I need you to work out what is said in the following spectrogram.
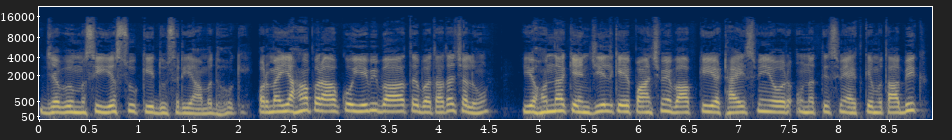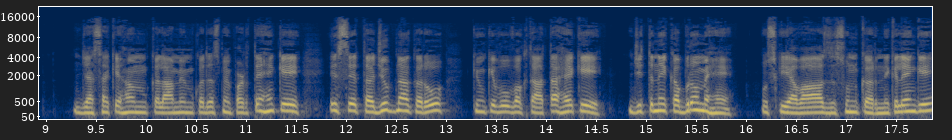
جب مسیح یسو کی دوسری آمد ہوگی۔ اور میں یہاں پر آپ کو یہ بھی بات بتاتا چلوں یہ کے انجیل کے پانچویں باپ کی اٹھائیسویں اور انتیسویں عید کے مطابق جیسا کہ ہم کلام مقدس میں پڑھتے ہیں کہ اس سے تجب نہ کرو کیونکہ وہ وقت آتا ہے کہ جتنے قبروں میں ہیں، اس کی آواز سن کر نکلیں گے۔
